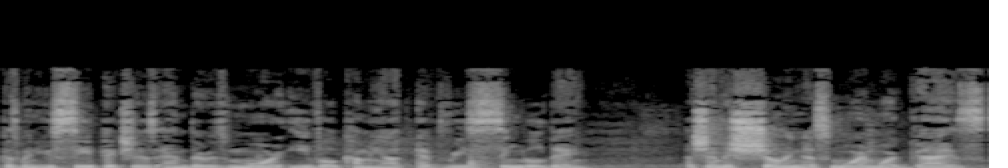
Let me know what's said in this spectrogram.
Because when you see pictures and there is more evil coming out every single day, Hashem is showing us more and more guys.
